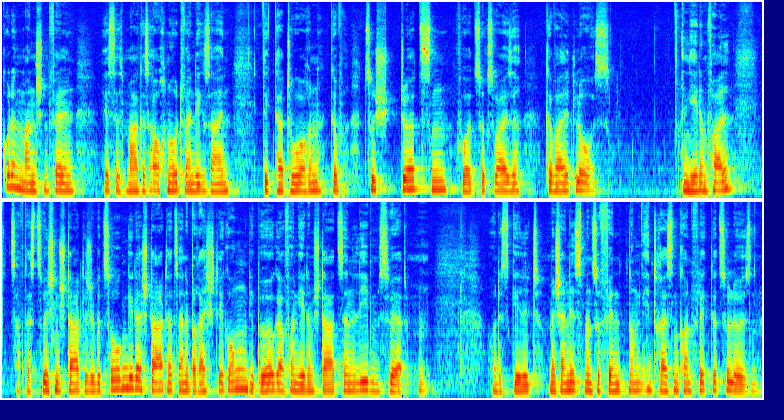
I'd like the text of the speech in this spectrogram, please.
Gut, in manchen Fällen ist es, mag es auch notwendig sein, Diktatoren zu stürzen, vorzugsweise gewaltlos. In jedem Fall ist auf das Zwischenstaatliche bezogen, jeder Staat hat seine Berechtigung, die Bürger von jedem Staat sind liebenswert. Hm. Und es gilt, Mechanismen zu finden, um Interessenkonflikte zu lösen.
